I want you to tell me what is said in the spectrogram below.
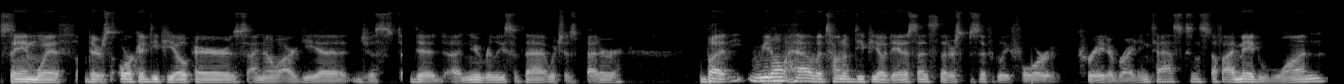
Same with there's Orca DPO pairs. I know Argilla just did a new release of that, which is better. But we don't have a ton of DPO data sets that are specifically for creative writing tasks and stuff. I made one,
